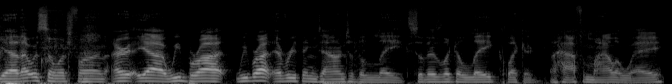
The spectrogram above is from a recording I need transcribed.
Yeah, that was so much fun. I yeah, we brought we brought everything down to the lake. So there's like a lake like a, a half a mile away,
